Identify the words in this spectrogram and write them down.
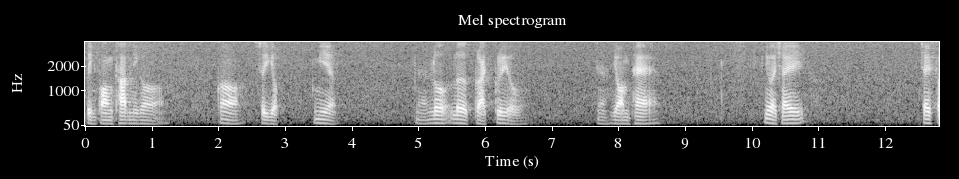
เป็นกองทัพนี่ก็ ก็สยบเงียบนะโลกเลิกกลัดเกลียวนะยอมแพ้นี่ว่าใช้ ใช้ไฟ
